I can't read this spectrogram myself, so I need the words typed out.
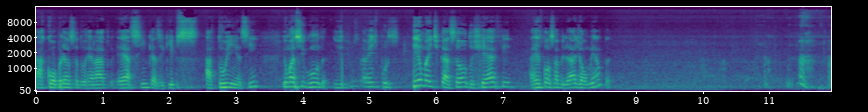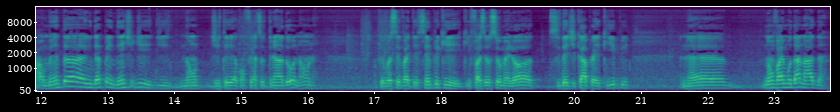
a cobrança do Renato é assim que as equipes atuem assim. E uma segunda, e justamente por ter uma indicação do chefe, a responsabilidade aumenta? Aumenta independente de, de, não, de ter a confiança do treinador ou não, né? Porque você vai ter sempre que, que fazer o seu melhor, se dedicar para a equipe, né? Não vai mudar nada.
